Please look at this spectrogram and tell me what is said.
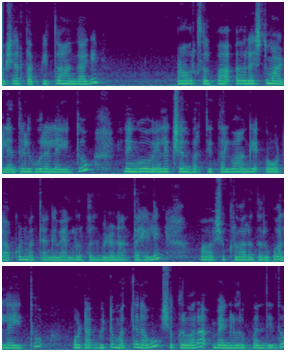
ಹುಷಾರು ತಪ್ಪಿತ್ತು. ಹಾಗಾಗಿ ಅವ್ರಿಗೆ ಸ್ವಲ್ಪ ರೆಸ್ಟ್ ಮಾಡಲಿ ಅಂತೇಳಿ ಊರಲ್ಲೇ ಇದ್ದು ಹೆಂಗೂ ಎಲೆಕ್ಷನ್ ಬರ್ತಿತ್ತಲ್ವ? ಹಂಗೆ ಓಟ್ ಹಾಕ್ಕೊಂಡು ಮತ್ತೆ ಹಂಗೆ ಬ್ಯಾಂಗ್ಳೂರು ಬಂದುಬಿಡೋಣ ಅಂತ ಹೇಳಿ ಶುಕ್ರವಾರದವರೆಗೂ ಅಲ್ಲೇ ಇತ್ತು. ಓಟ್ ಹಾಕ್ಬಿಟ್ಟು ಮತ್ತೆ ನಾವು ಶುಕ್ರವಾರ ಬೆಂಗಳೂರಿಗೆ ಬಂದಿದ್ದು.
